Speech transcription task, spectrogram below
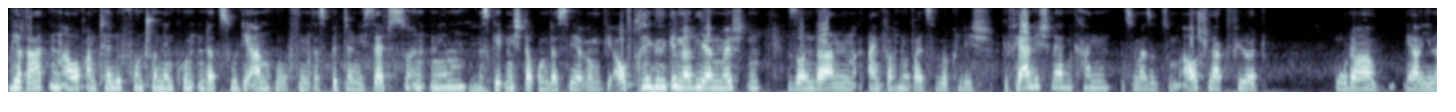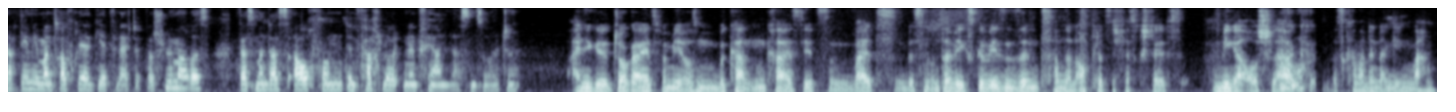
Wir raten auch am Telefon schon den Kunden dazu, die anrufen, das bitte nicht selbst zu entnehmen. Es geht nicht darum, dass wir irgendwie Aufträge generieren möchten, sondern einfach nur, weil es wirklich gefährlich werden kann, beziehungsweise zum Ausschlag führt oder ja, je nachdem, wie man darauf reagiert, vielleicht etwas Schlimmeres, dass man das auch von den Fachleuten entfernen lassen sollte. Einige Jogger jetzt bei mir aus dem Bekanntenkreis, die jetzt im Wald ein bisschen unterwegs gewesen sind, haben dann auch plötzlich festgestellt, mega Ausschlag. Oh. Was kann man denn dagegen machen?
